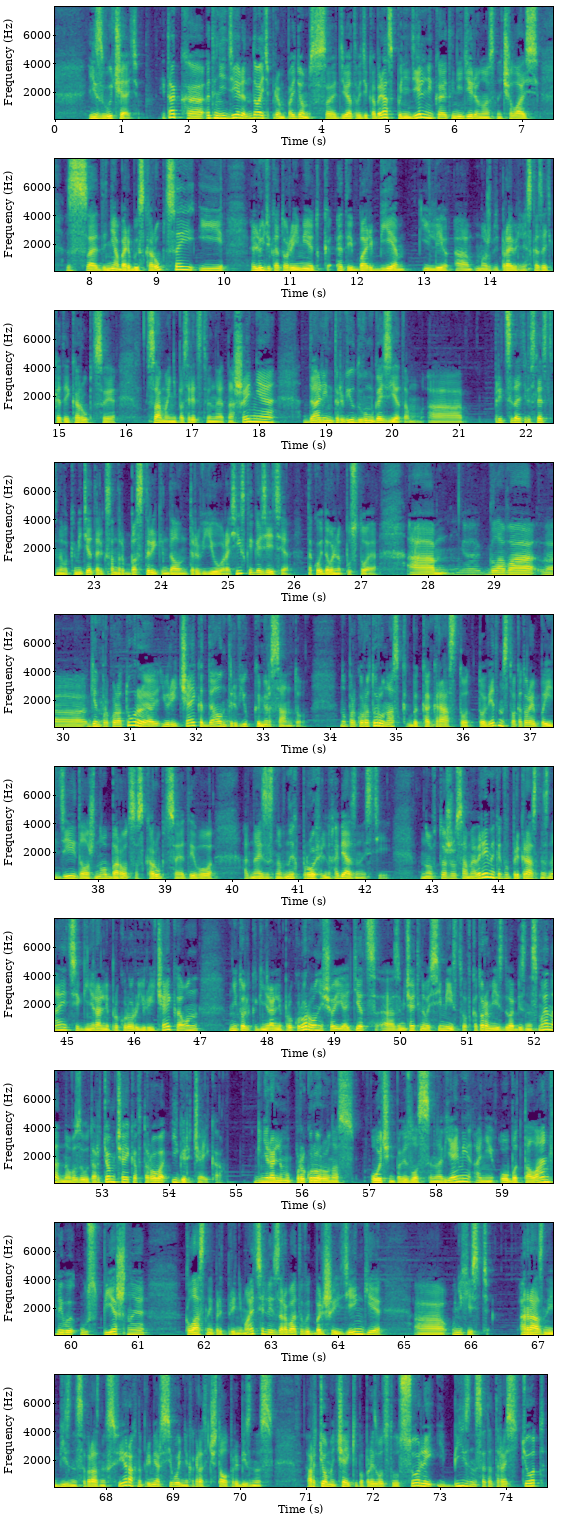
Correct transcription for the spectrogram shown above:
и звучать. Итак, э, эта неделя, ну давайте прям пойдем с 9 декабря, с понедельника. Эта неделя у нас началась с Дня борьбы с коррупцией, и люди, которые имеют к этой борьбе или, а, может быть, правильнее сказать, к этой коррупции самое непосредственное отношение, дали интервью двум газетам. Председатель Следственного комитета Александр Бастрыкин дал интервью российской газете, такое довольно пустое, а глава э, генпрокуратуры Юрий Чайка дал интервью коммерсанту. Ну, прокуратура у нас как бы как раз то, то ведомство, которое, по идее, должно бороться с коррупцией. Это его одна из основных профильных обязанностей. Но в то же самое время, как вы прекрасно знаете, генеральный прокурор Юрий Чайка, он не только генеральный прокурор, он еще и отец а, замечательного семейства, в котором есть два бизнесмена. Одного зовут Артем Чайка, второго Игорь Чайка. Генеральному прокурору у нас очень повезло с сыновьями. Они оба талантливы, успешные, классные предприниматели, зарабатывают большие деньги. А, у них есть разные бизнесы в разных сферах. Например, сегодня как раз читал про бизнес Артема Чайки по производству соли, и бизнес этот растет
